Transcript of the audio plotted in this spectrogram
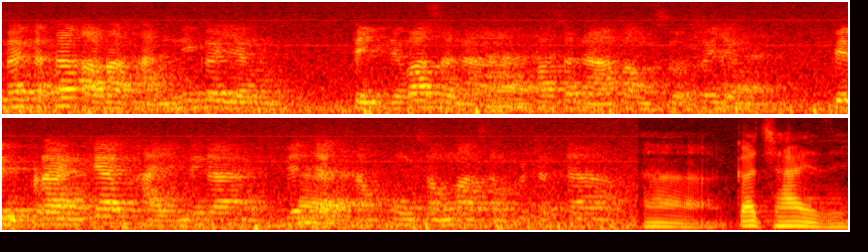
แม้กระทั่งอรหันต์นี่ก็ยังติดในวาสนาอ่าวาสนาบางส่วนก็ยังอ่าเปลี่ยนแปลงแก้ไขไม่ได้เป็นจากอ่าสัมองค์สัมมาสัมพุทธเจ้าอ่าก็ใช่สิ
